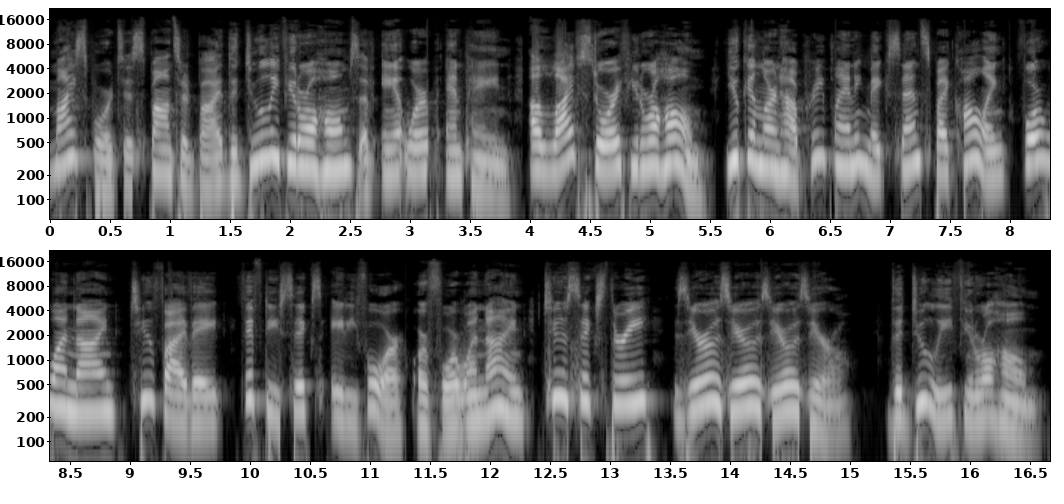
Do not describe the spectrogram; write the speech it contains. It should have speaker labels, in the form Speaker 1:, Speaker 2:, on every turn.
Speaker 1: My Sports is sponsored by the Dooley Funeral Homes of Antwerp and Payne, a life story funeral home. You can learn how pre planning makes sense by calling 419 258 5684 or 419 263 0000. The Dooley Funeral Home.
